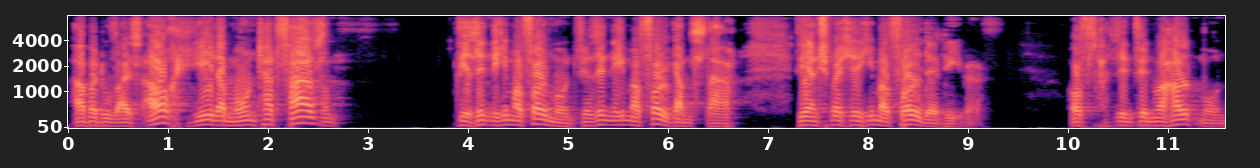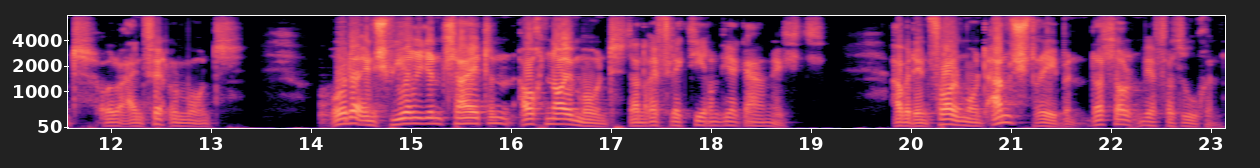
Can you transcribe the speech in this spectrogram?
Aber du weißt auch, jeder Mond hat Phasen. Wir sind nicht immer Vollmond, wir sind nicht immer voll ganz da. Wir entsprechen nicht immer voll der Liebe. Oft sind wir nur Halbmond oder ein Viertelmond. Oder in schwierigen Zeiten auch Neumond, dann reflektieren wir gar nichts. Aber den Vollmond anstreben, das sollten wir versuchen.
